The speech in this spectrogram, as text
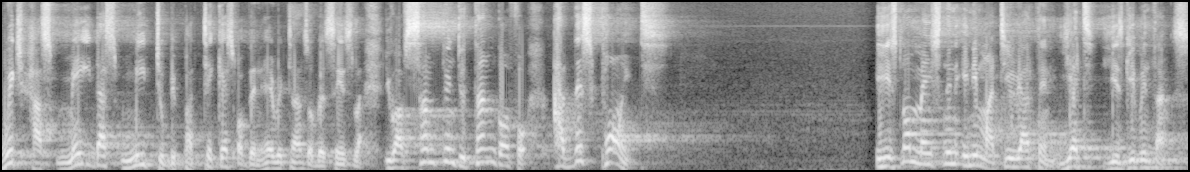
which has made us meet to be partakers of the inheritance of the saints' life. You have something to thank God for. At this point, he is not mentioning any material thing, yet he is giving thanks.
